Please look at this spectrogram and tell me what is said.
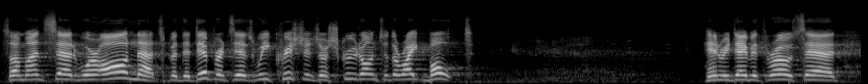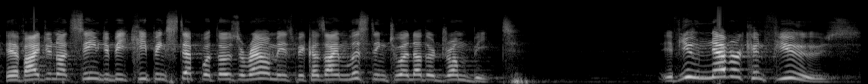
Someone said, We're all nuts, but the difference is we Christians are screwed onto the right bolt. Henry David Thoreau said, If I do not seem to be keeping step with those around me, it's because I'm listening to another drumbeat. If you never confuse,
